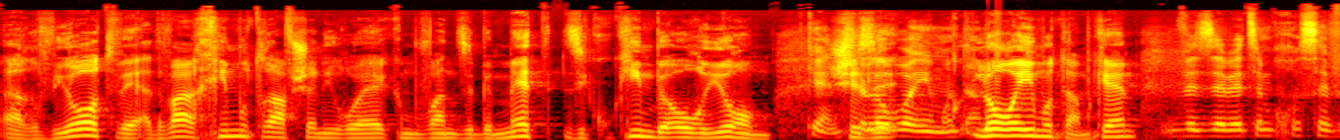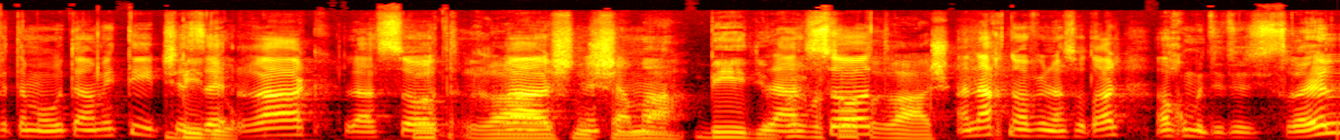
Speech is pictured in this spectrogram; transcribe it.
ערביות, והדבר הכי מוטרף שאני רואה, כמובן, זה באמת זיקוקים באור יום. כן, שזה- שלא רואים אותם. לא רואים אותם, כן? וזה בעצם חושף את המהות האמיתית, שזה בדיוק. רק לעשות רעש, נשמה. בדיוק, לעשות רעש. אנחנו אוהבים לעשות רעש, אנחנו מדינת ישראל,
